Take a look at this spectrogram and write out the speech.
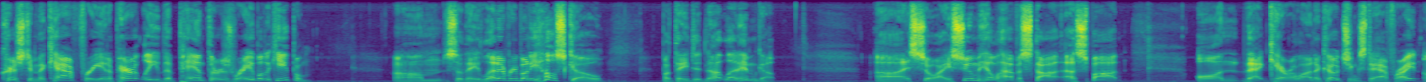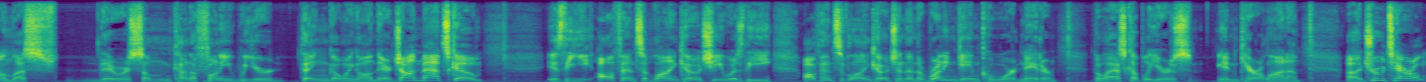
Christian McCaffrey, and apparently the Panthers were able to keep him. Um, so they let everybody else go, but they did not let him go. Uh, so I assume he'll have a, st- a spot on that Carolina coaching staff, right? Unless there was some kind of funny, weird thing going on there. John Matsko is the offensive line coach. He was the offensive line coach and then the running game coordinator the last couple of years in Carolina. Uh, Drew Terrell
